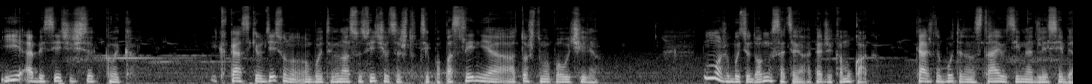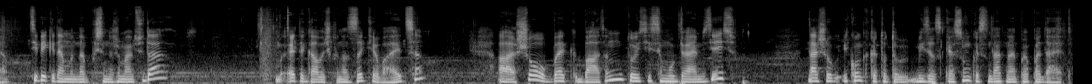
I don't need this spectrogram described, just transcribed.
и обесцвечивающийся клык. И как раз таки вот здесь он, он будет у нас высвечиваться, что типа последнее, а то, что мы получили. Ну, может быть удобно, кстати, опять же, кому как. Каждый будет это настраивать именно для себя. Теперь, когда мы, допустим, нажимаем сюда, эта галочка у нас закрывается. А show back button, то есть если мы убираем здесь, наша иконка, которая визерская сумка, стандартно пропадает.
